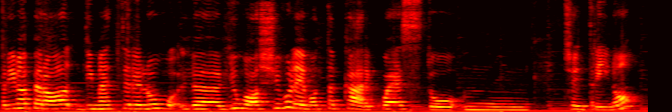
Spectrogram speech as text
Prima però di mettere lo, gli washi volevo attaccare questo mh, mm, centrino.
